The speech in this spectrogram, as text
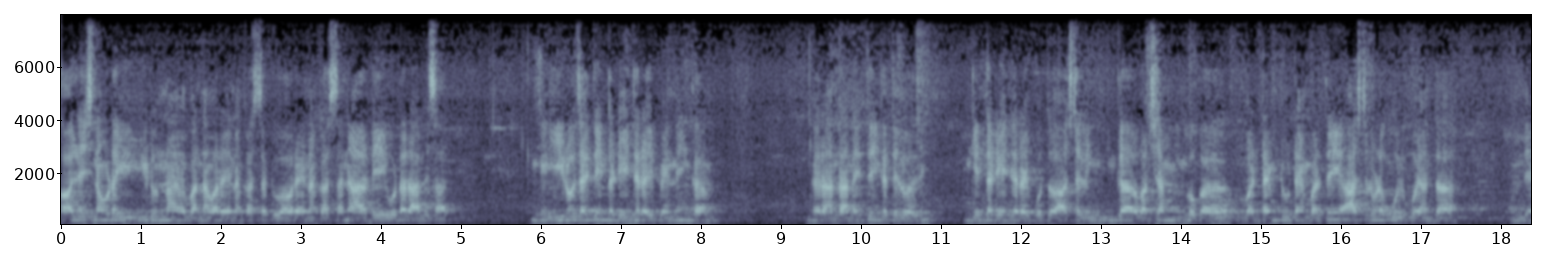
కాల్ చేసినా కూడా ఈడున్న వన్ అవర్ అయినాక కాస్త టూ అవర్ అయినాక కాస్త అని ఆ డే కూడా రాలేదు సార్. ఇంకా ఈ రోజు అయితే ఇంత డేంజర్ అయిపోయింది. ఇంకా ఇంకా రాను రానైతే ఇంకా తెలియదు ఇంకెంత డేంజర్ అయిపోతుందో హాస్టల్. ఇంకా వర్షం ఇంకొక వన్ టైం టూ టైం పడితే హాస్టల్ కూడా కూలిపోయే అంత ఉంది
